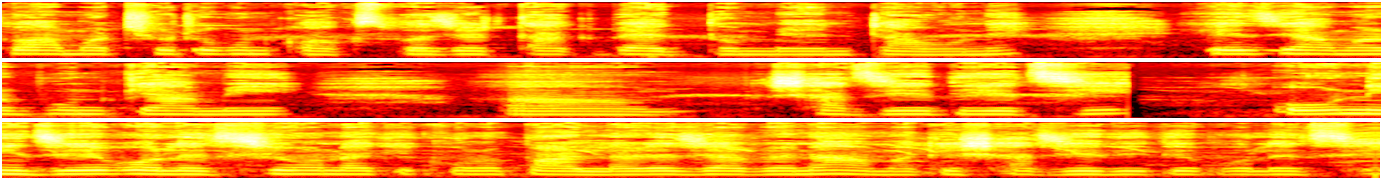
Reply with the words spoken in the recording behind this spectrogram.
তো আমার ছোটো বোন কক্সবাজার থাকবে একদম মেন টাউনে এই যে আমার বোনকে আমি সাজিয়ে দিয়েছি। ও নিজে বলেছে ও নাকি কোনো পার্লারে যাবে না, আমাকে সাজিয়ে দিতে বলেছে।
